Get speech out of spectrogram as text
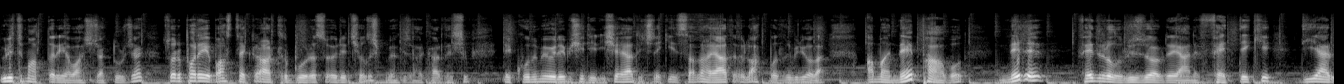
Üretim hatları yavaşlayacak, duracak. Sonra parayı bas tekrar artır. Burası öyle çalışmıyor güzel kardeşim. Ekonomi öyle bir şey değil. İş hayatı içindeki insanlar hayatın öyle akmadığını biliyorlar. Ama ne Powell ne de Federal Reserve'de yani Fed'deki diğer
